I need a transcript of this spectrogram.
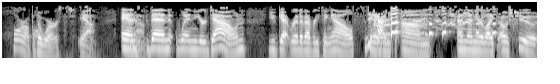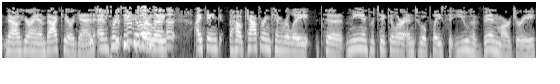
horrible. The worst. Yeah. And yeah. then when you're down, you get rid of everything else and um and then you're like, "Oh shoot, now here I am back here again." And particularly I think how Catherine can relate to me in particular and to a place that you have been, Marjorie,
